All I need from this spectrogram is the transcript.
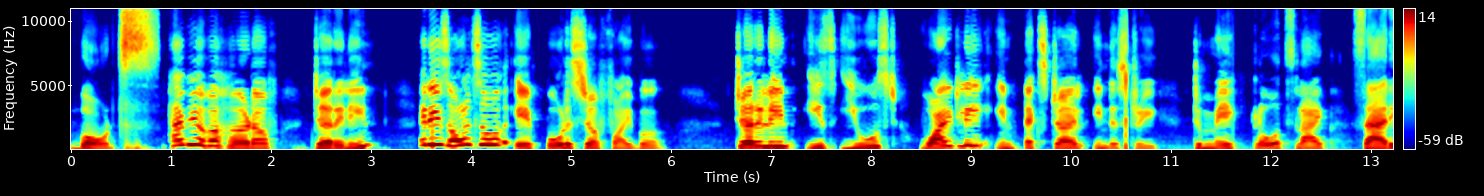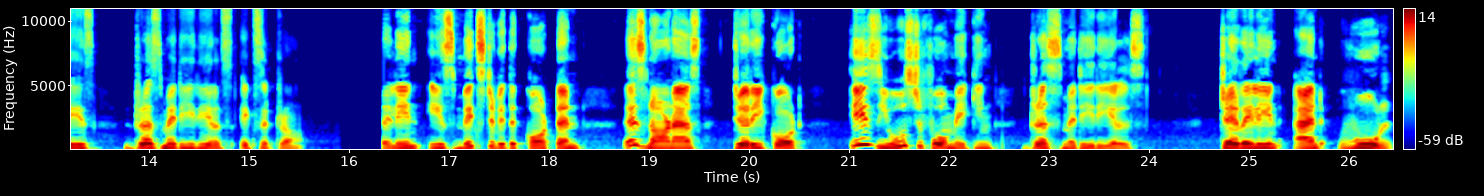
boats. Have you ever heard of terylene? It is also a polyester fiber. Terylene is used widely in textile industry to make clothes like saris, dress materials, etc. Terylene is mixed with cotton is known as terrycot is used for making dress materials. Terylene and wool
